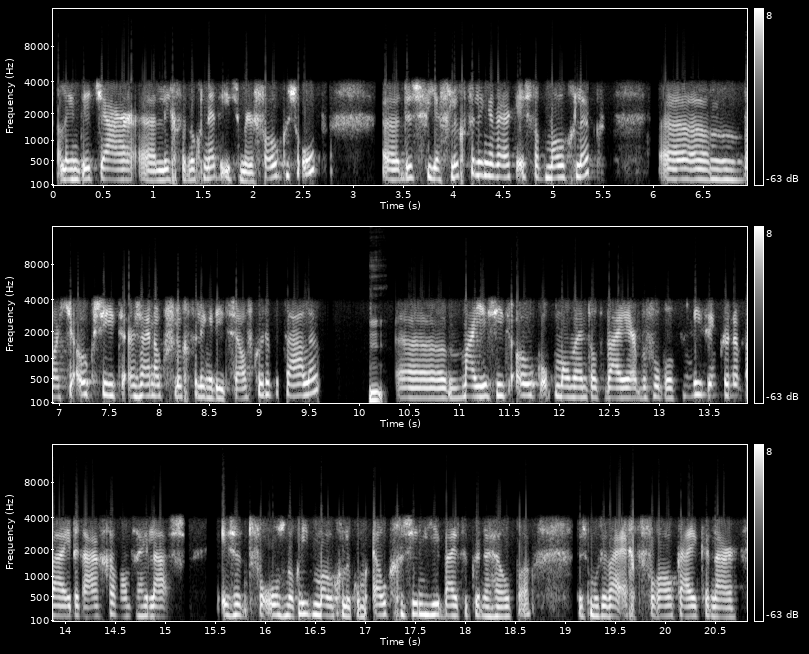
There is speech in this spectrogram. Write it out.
Alleen dit jaar uh, ligt er nog net iets meer focus op. Dus via vluchtelingenwerk is dat mogelijk. Um, wat je ook ziet, er zijn ook vluchtelingen die het zelf kunnen betalen. Hm. Uh, maar je ziet ook op het moment dat wij er bijvoorbeeld niet in kunnen bijdragen, want helaas is het voor ons nog niet mogelijk om elk gezin hierbij te kunnen helpen. Dus moeten wij echt vooral kijken naar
